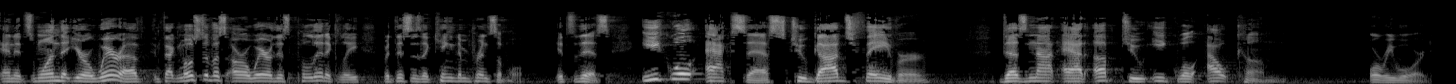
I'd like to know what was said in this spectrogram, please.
and it's one that you're aware of. In fact, most of us are aware of this politically, but this is a kingdom principle. It's this equal access to God's favor does not add up to equal outcome or reward.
